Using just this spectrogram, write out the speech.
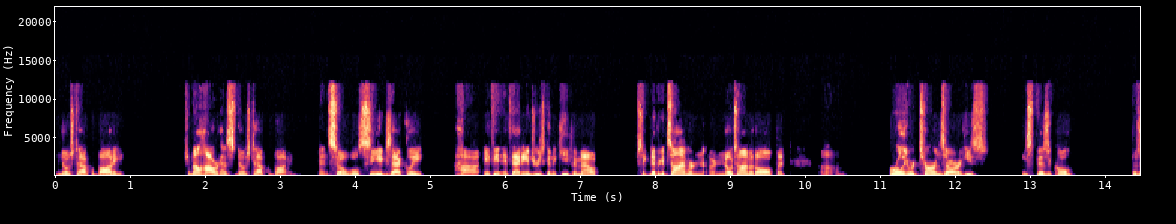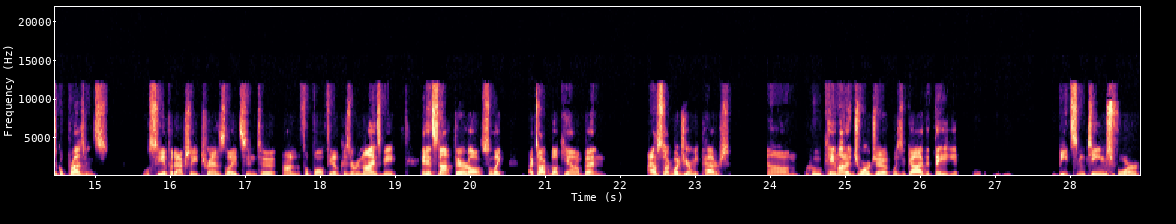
nose tackle body. Jamel Howard has the nose tackle body. And so we'll see exactly uh, if, if that injury is going to keep him out significant time or, or no time at all. But um, early returns are he's he's physical, physical presence we'll see if it actually translates into onto the football field because it reminds me, and it's not fair at all. So like I talk about Keanu Benton, I also talk about Jeremy Patterson, um, who came out of Georgia, was a guy that they beat some teams for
